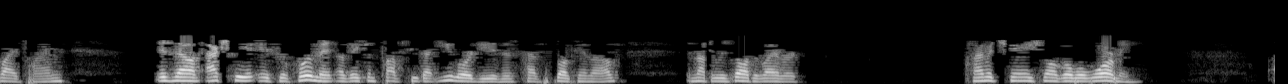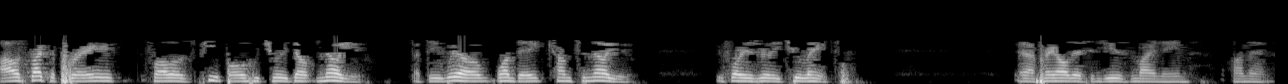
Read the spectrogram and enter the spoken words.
lifetime is now actually a fulfillment of ancient prophecy that you, Lord Jesus, have spoken of, and not the result of either climate change nor global warming. I would like to pray for all those people who truly don't know you, that they will one day come to know you before it is really too late. And I pray all this in Jesus' name. Amen.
